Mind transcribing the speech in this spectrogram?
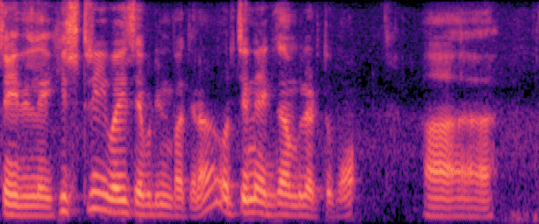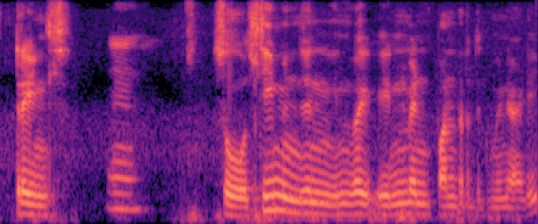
ஸோ இதில் ஹிஸ்ட்ரி வைஸ் எப்படின்னு பார்த்தீங்கன்னா ஒரு சின்ன எக்ஸாம்பிள் எடுத்துப்போம். ட்ரெயின்ஸ் ஸோ ஸ்டீம் இன்ஜின் இன்வை இன்வென்ட் பண்ணுறதுக்கு முன்னாடி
